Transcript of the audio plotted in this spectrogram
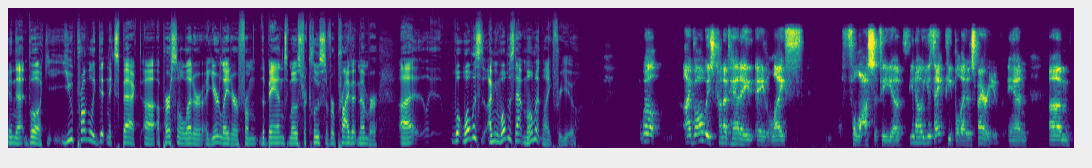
in that book, you probably didn't expect uh, a personal letter a year later from the band's most reclusive or private member. Uh, what, what was, I mean, what was that moment like for you? Well, I've always kind of had a, a life philosophy of, you know, you thank people that inspire you. And um,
